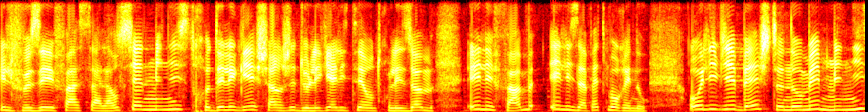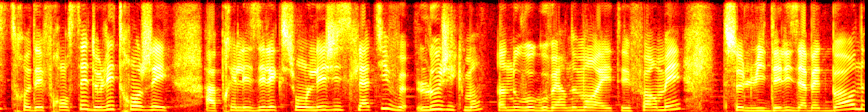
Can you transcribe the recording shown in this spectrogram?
Il faisait face à l'ancienne ministre déléguée chargée de l'égalité entre les hommes et les femmes, Elisabeth Moreno. Olivier Becht nommé ministre des Français de l'étranger. Après les élections législatives, logiquement, un nouveau gouvernement a été formé, celui d'Elisabeth Borne.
